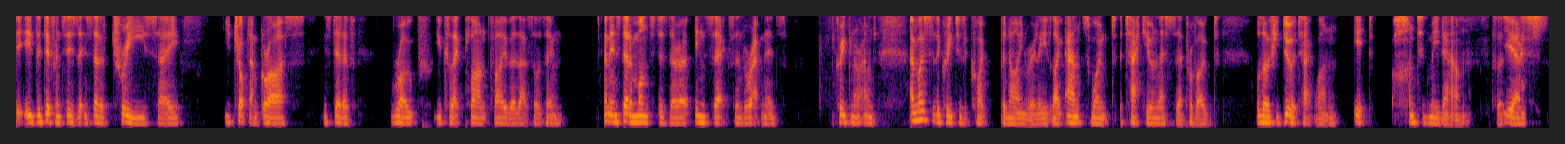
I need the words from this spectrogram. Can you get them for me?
I I- the difference is that instead of trees, say, you chop down grass. Instead of rope, you collect plant fiber, that sort of thing. And instead of monsters, there are insects and arachnids creeping around. And most of the creatures are quite benign, really. Like ants won't attack you unless they're provoked. Although if you do attack one, it hunted me down. For Yes.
